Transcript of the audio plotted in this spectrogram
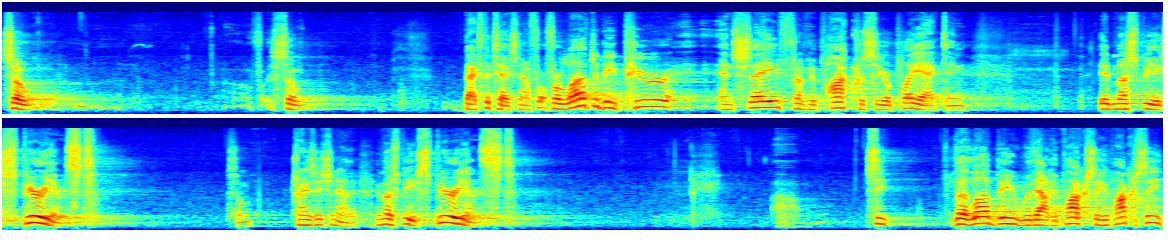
So, so back to the text now. For, for love to be pure and saved from hypocrisy or play acting, it must be experienced. Some transition out there. It must be experienced. Um, see, let love be without hypocrisy. Hypocrisy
